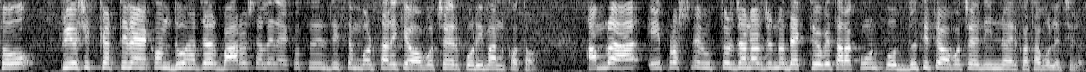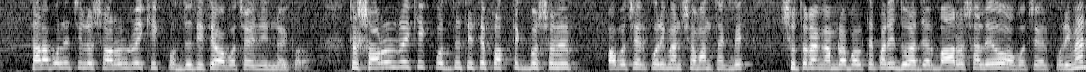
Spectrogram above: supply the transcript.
তো প্রিয় শিক্ষার্থীরা, এখন দু হাজার বারো সালের একত্রিশ ডিসেম্বর তারিখে অবচয়ের পরিমাণ কত? আমরা এই প্রশ্নের উত্তর জানার জন্য দেখতে হবে তারা কোন পদ্ধতিতে অবচয় নির্ণয়ের কথা বলেছিল। তারা বলেছিল সরলরৈখিক পদ্ধতিতে অবচয় নির্ণয় করো। তো সরলরৈখিক পদ্ধতিতে প্রত্যেক বছরের অবচয়ের পরিমাণ সমান থাকবে। সুতরাং আমরা বলতে পারি দু হাজার বারো সালেও অবচয়ের পরিমাণ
